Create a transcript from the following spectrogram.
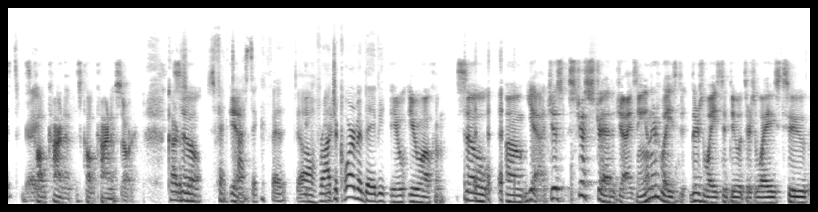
it's it's called Carna. It's called Carnosaur. Carnosaur. So, it's fantastic. Oh, Roger Corman, baby. You're, you're welcome. So um, yeah, just just strategizing, and there's ways to, there's ways to do it. There's ways to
